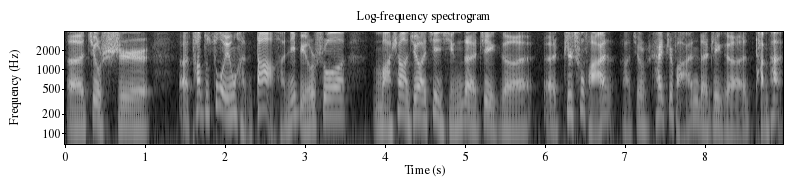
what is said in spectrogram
呃，就是呃，它的作用很大哈。你比如说，马上就要进行的这个呃支出法案啊，就是开支法案的这个谈判。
